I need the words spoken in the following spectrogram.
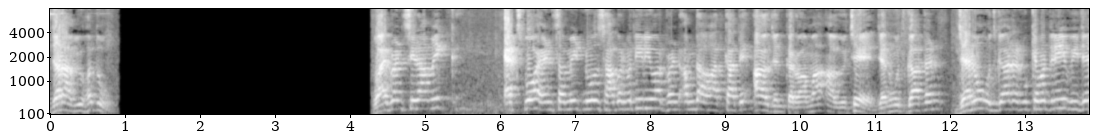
જણાવ્યું હતું. વાયબ્રન્ટ સિરામિક એક્સપો એન્ડ સમિટનું સાબરમતી રિવરફ્રન્ટ અમદાવાદ ખાતે આયોજન કરવામાં આવ્યું છે. જેનું ઉદ્ઘાટન જેનું ઉદ્ઘાટન મુખ્યમંત્રી વિજય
